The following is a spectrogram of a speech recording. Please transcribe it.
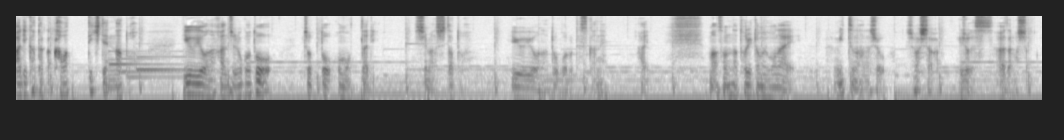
あり方が変わってきてんなというような感じのことをちょっと思ったりしましたというようなところですかね。はいまあそんな取り留めもない3つの話をしましたが以上です。ありがとうございました。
